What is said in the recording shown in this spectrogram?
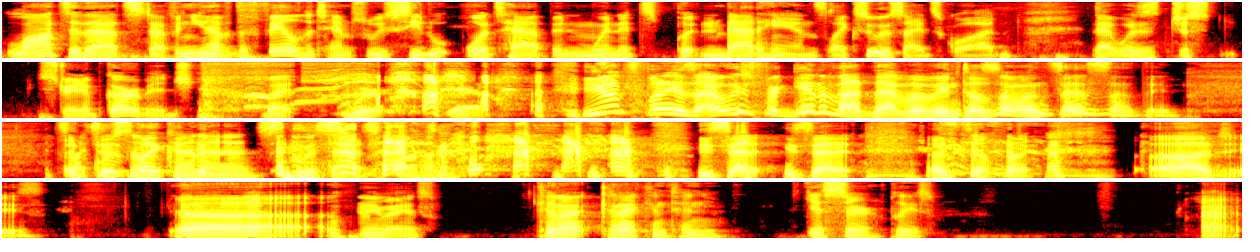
lots of that stuff, and you have the failed attempts. We've seen what's happened when it's put in bad hands, like Suicide Squad. That was just straight up garbage. But we're yeah, you know what's funny is I always forget about that movie until someone says something. It's like It's with just some like- kind of Suicide Squad. he said it. He said it. That's so funny. Oh, jeez. Uh, Anyways, can I can I continue? yes, sir. Please. All right.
